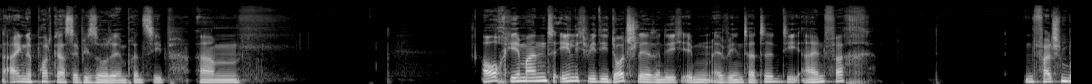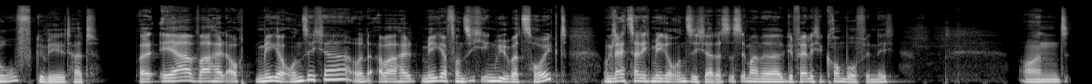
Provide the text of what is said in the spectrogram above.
eine eigene Podcast-Episode im Prinzip. Ähm, auch jemand, ähnlich wie die Deutschlehrerin, die ich eben erwähnt hatte, die einfach einen falschen Beruf gewählt hat weil er war halt auch mega unsicher und aber halt mega von sich irgendwie überzeugt und gleichzeitig mega unsicher. Das ist immer eine gefährliche Kombo, finde ich. Und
